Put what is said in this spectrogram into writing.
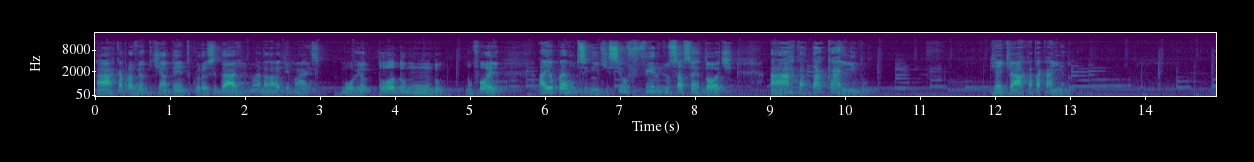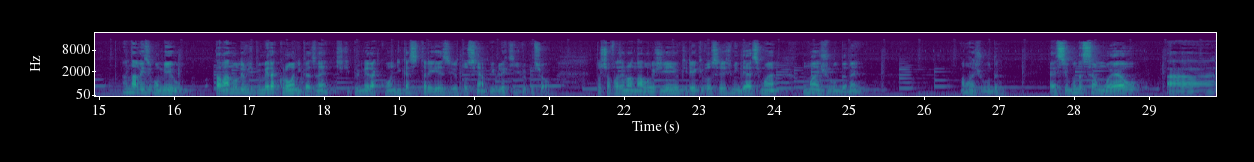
a arca para ver o que tinha dentro, curiosidade. Não era nada demais. Morreu todo mundo. Não foi? Aí eu pergunto o seguinte: se o filho de um sacerdote, a arca está caindo. Gente, a arca está caindo. Analise comigo. Está lá no livro de 1 Crônicas, né? Acho que 1 Crônicas 13. Eu estou sem a Bíblia aqui, viu, pessoal? Estou só fazendo uma analogia e eu queria que vocês me dessem uma, uma ajuda, né? Uma ajuda. É 2 Samuel a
